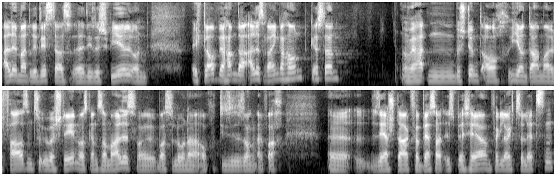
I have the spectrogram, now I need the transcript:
alle Madridistas äh, dieses Spiel. Und ich glaube, wir haben da alles reingehauen gestern. Und wir hatten bestimmt auch hier und da mal Phasen zu überstehen, was ganz normal ist, weil Barcelona auch diese Saison einfach sehr stark verbessert ist bisher im Vergleich zur letzten.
